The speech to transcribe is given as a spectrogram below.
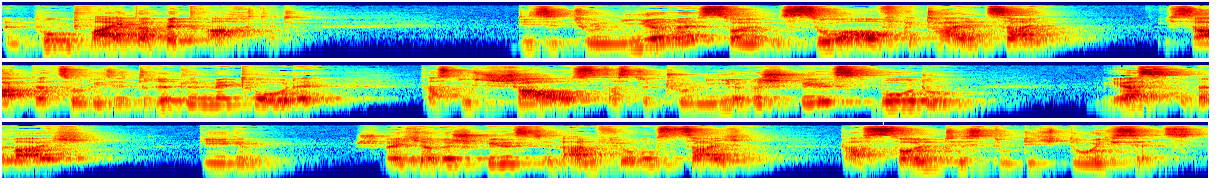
Ein Punkt weiter betrachtet. Diese Turniere sollten so aufgeteilt sein, ich sage dazu diese Drittelmethode, dass du schaust, dass du Turniere spielst, wo du im ersten Bereich gegen Schwächere spielst, in Anführungszeichen, da solltest du dich durchsetzen.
